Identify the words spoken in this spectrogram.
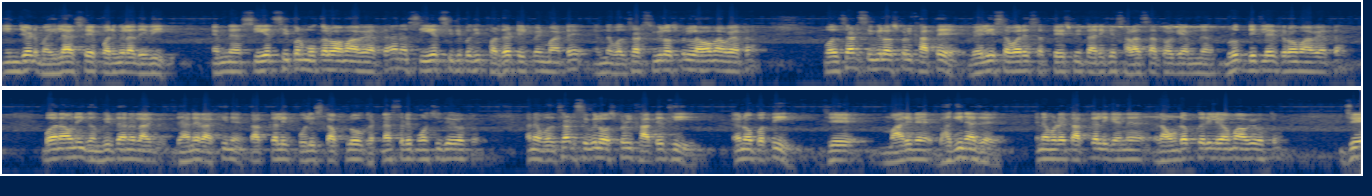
ઇન્જર્ડ મહિલા છે, પરમિલા દેવી એમને સીએચસી પર મોકલવામાં આવ્યા હતા અને સીએચસીથી પછી ફર્ધર ટ્રીટમેન્ટ માટે એમને વલસાડ સિવિલ હોસ્પિટલ લાવવામાં આવ્યા હતા. વલસાડ સિવિલ હોસ્પિટલ ખાતે વહેલી સવારે સત્યાવીસમી તારીખે સાડા સાત વાગે એમને મૃત ડિક્લેર કરવામાં આવ્યા હતા. બનાવની ગંભીરતાને ધ્યાને રાખીને તાત્કાલિક પોલીસ કાફલો ઘટના સ્થળે પહોંચી ગયો હતો અને વલસાડ સિવિલ હોસ્પિટલ ખાતેથી એનો પતિ જે મારીને ભાગી ના જાય, એના માટે તાત્કાલિક એને રાઉન્ડ અપ કરી લેવામાં આવ્યો હતો. જે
